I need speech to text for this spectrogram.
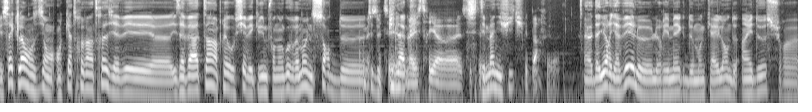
Mais c'est vrai que là, on se dit, en, en 93, il y avait, euh, ils avaient atteint, après aussi avec Grim Fandango, vraiment une sorte de, Ah, de pinacle. Maestria, ouais, C'était magnifique. C'était parfait. ouais. Euh, D'ailleurs, il y avait le, le remake de Monkey Island 1 et 2 sur euh,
